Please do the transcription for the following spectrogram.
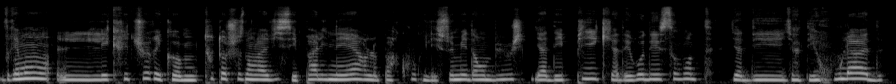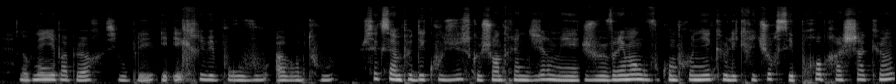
Vraiment, l'écriture est comme toute autre chose dans la vie, c'est pas linéaire. Le parcours, il est semé d'embûches. Il y a des pics, il y a des redescentes, il y, a des, il y a des roulades. Donc n'ayez pas peur, s'il vous plaît. Et écrivez pour vous avant tout. Je sais que c'est un peu décousu ce que je suis en train de dire, mais je veux vraiment que vous compreniez que l'écriture, c'est propre à chacun.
